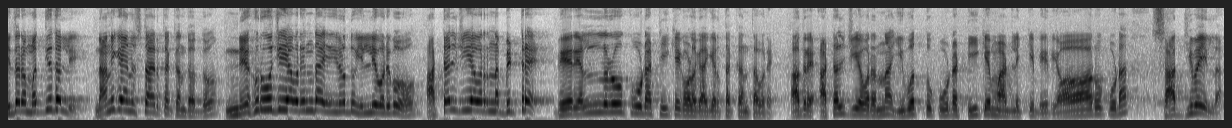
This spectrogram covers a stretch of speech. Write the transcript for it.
ಇದರ ಮಧ್ಯದಲ್ಲಿ ನನಗೆ ಅನಿಸ್ತಾ ಇರತಕ್ಕಂಥದ್ದು, ನೆಹರೂಜಿ ಅವರಿಂದ ಹಿಡಿದು ಇಲ್ಲಿವರೆಗೂ ಅಟಲ್ಜಿ ಅವರನ್ನ ಬಿಟ್ರೆ ಬೇರೆಲ್ಲರೂ ಕೂಡ ಟೀಕೆಗೆ ಒಳಗಾಗಿರ್ತಕ್ಕಂಥವರೇ ಆದರೆ ಅಟಲ್ಜಿಯವರನ್ನ ಇವತ್ತು ಕೂಡ ಟೀಕೆ ಮಾಡಲಿಕ್ಕೆ ಬೇರೆ ಯಾರೂ ಕೂಡ ಸಾಧ್ಯವೇ ಇಲ್ಲ.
